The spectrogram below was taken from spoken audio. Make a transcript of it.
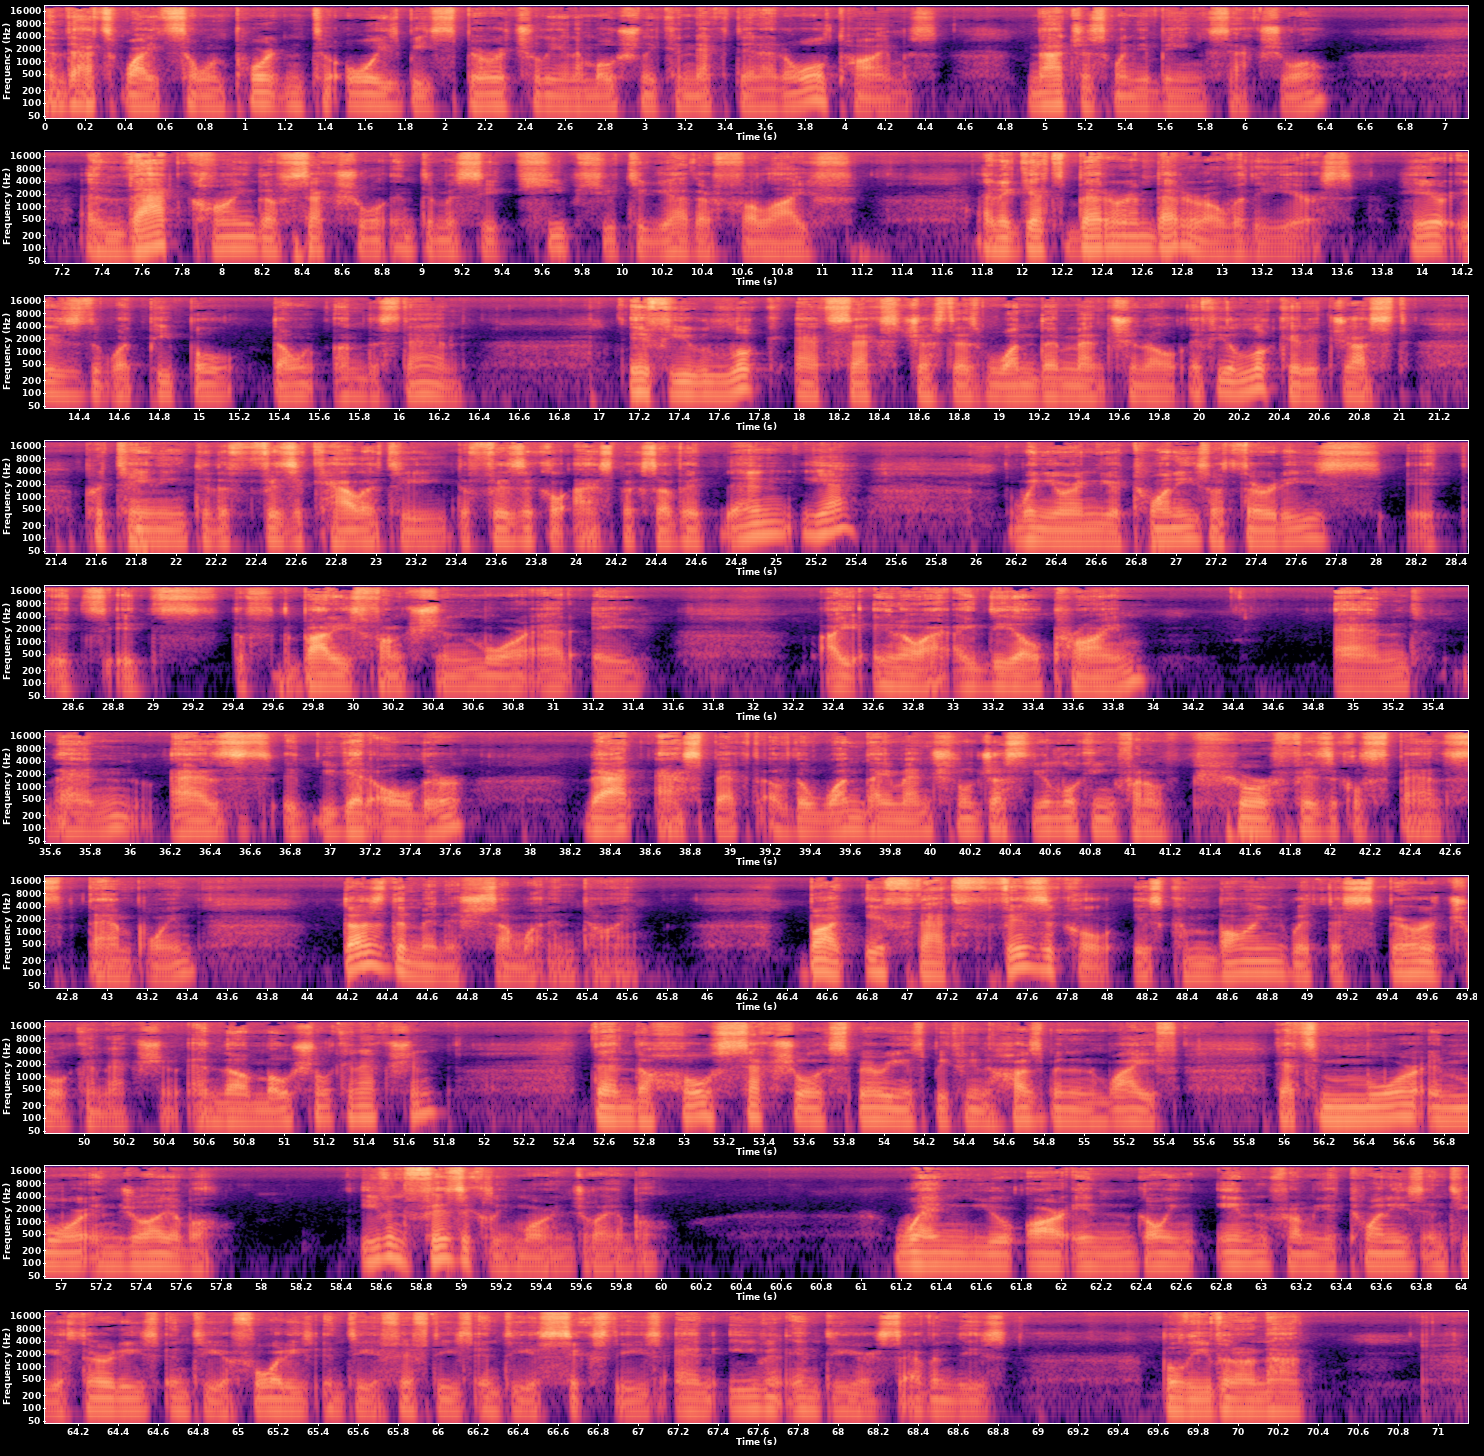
And that's why it's so important to always be spiritually and emotionally connected at all times, not just when you're being sexual. And that kind of sexual intimacy keeps you together for life. And it gets better and better over the years. Here is what people don't understand. If you look at sex just as one dimensional, if you look at it just pertaining to the physicality, the physical aspects of it, then yeah, when you're in your 20s or 30s, it, it's it's the, the body's function more at a, I you know ideal prime, and then as you get older, that aspect of the one-dimensional, just you're looking from a pure physical standpoint, does diminish somewhat in time. But if that physical is combined with the spiritual connection and the emotional connection, then the whole sexual experience between husband and wife gets more and more enjoyable, even physically more enjoyable. When you are in going in from your 20s into your 30s, into your 40s, into your 50s, into your 60s, and even into your 70s, believe it or not,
